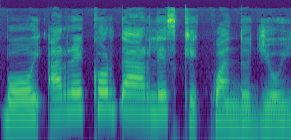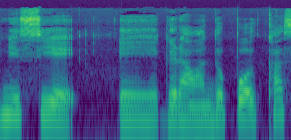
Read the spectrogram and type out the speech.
voy a recordarles que cuando yo inicié eh, grabando podcast,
